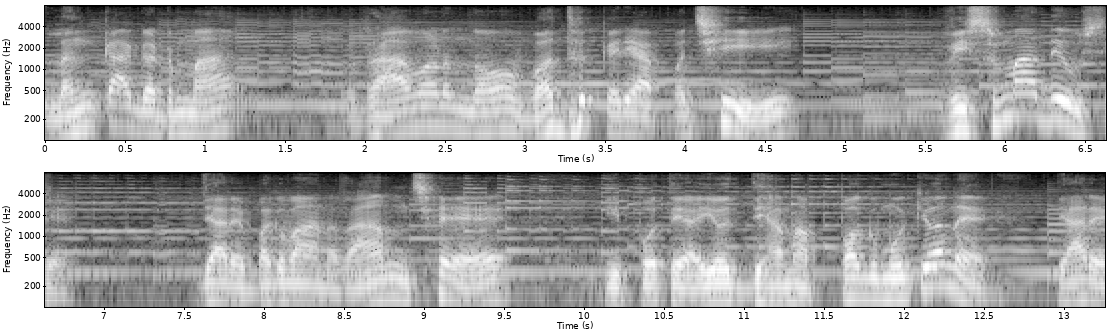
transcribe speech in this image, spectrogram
લંકાગઢમાં રાવણનો વધ કર્યા પછી વિસ્મા દિવસે જ્યારે ભગવાન રામ છે એ પોતે અયોધ્યામાં પગ મૂક્યો ને ત્યારે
